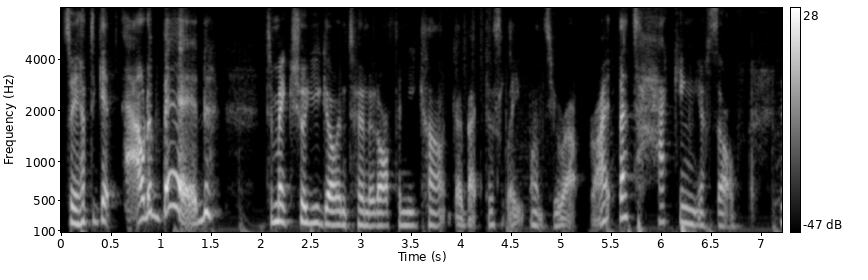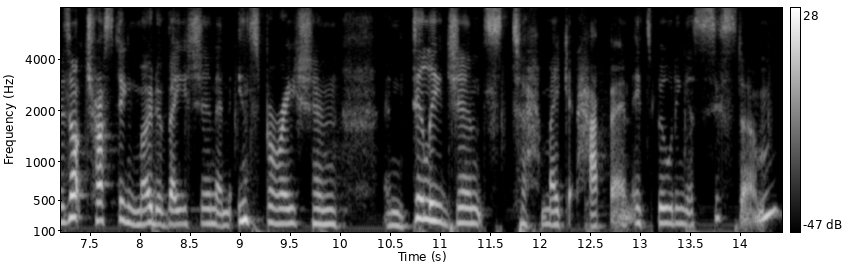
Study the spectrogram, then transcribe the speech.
So you have to get out of bed to make sure you go and turn it off and you can't go back to sleep once you're up, right? That's hacking yourself. It's not trusting motivation and inspiration and diligence to make it happen. It's building a system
